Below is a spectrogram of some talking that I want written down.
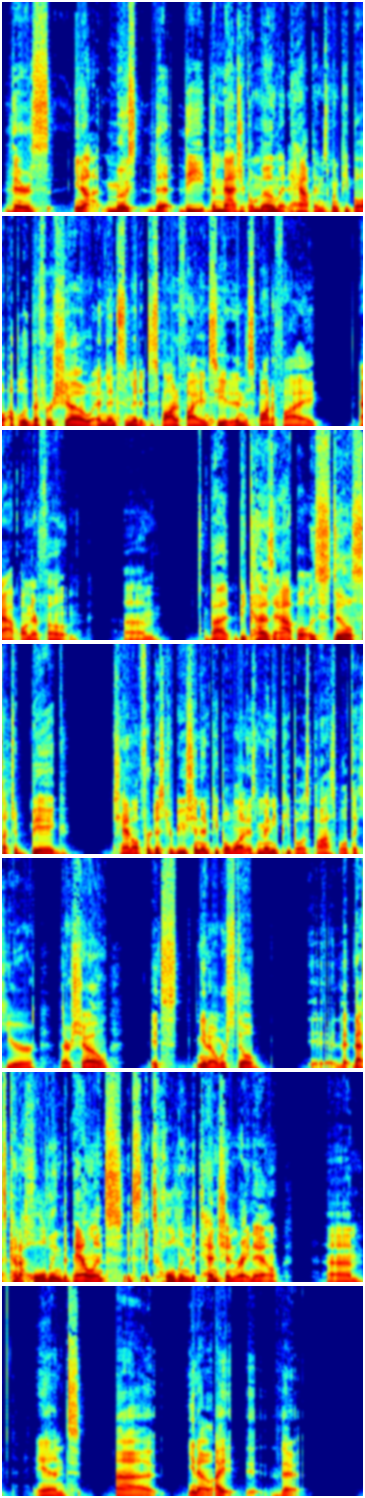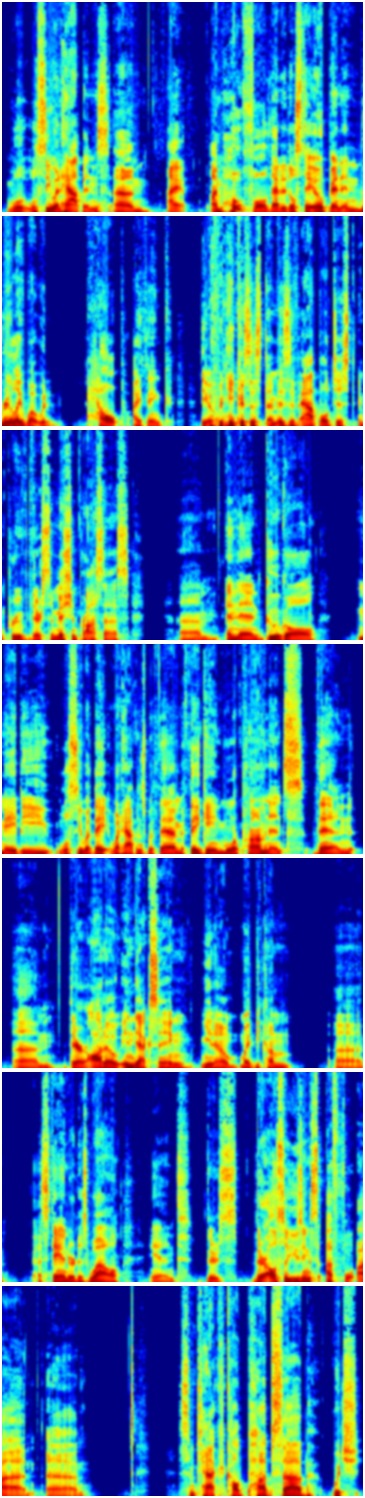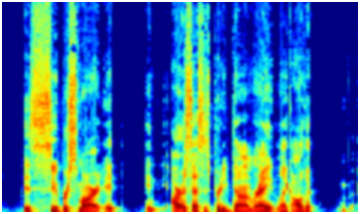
there's you know most the the the magical moment happens when people upload their first show and then submit it to Spotify and see it in the Spotify app on their phone. Um, but because Apple is still such a big channel for distribution and people want as many people as possible to hear their show, it's you know we're still eh, that's kind of holding the balance. It's it's holding the tension right now. Um, and uh, you know, I the we'll we'll see what happens. Um, I I'm hopeful that it'll stay open, and really, what would help, I think, the open ecosystem is if Apple just improved their submission process, um, and then Google maybe we'll see what they what happens with them if they gain more prominence then um, their auto indexing you know might become uh, a standard as well. And there's they're also using a uh, uh, some tech called PubSub, which is super smart. It, it RSS is pretty dumb, right? Like all the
